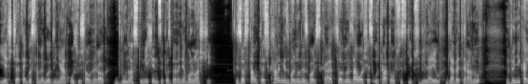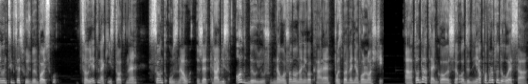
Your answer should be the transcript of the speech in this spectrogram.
Jeszcze tego samego dnia usłyszał wyrok 12 miesięcy pozbawienia wolności. Został też karnie zwolniony z wojska, co wiązało się z utratą wszystkich przywilejów dla weteranów wynikających ze służby w wojsku. Co jednak istotne, sąd uznał, że Travis odbył już nałożoną na niego karę pozbawienia wolności. A to dlatego, że od dnia powrotu do USA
